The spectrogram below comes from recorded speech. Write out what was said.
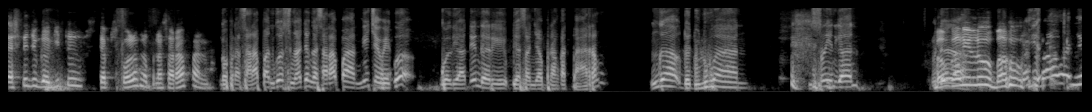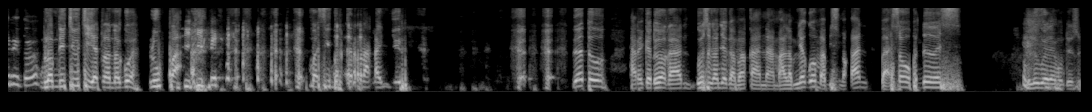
SD juga gitu setiap sekolah nggak pernah sarapan Gak pernah sarapan, gue sengaja nggak sarapan. Nih cewek gue, gue liatin dari biasanya berangkat bareng, enggak udah duluan. Diselin kan. bau Udah, kali lu bau Masih bawa anjir itu. Belum dicuci ya celana gue, lupa. Masih berkerak anjir. Udah tuh, hari kedua kan, gue sengaja gak makan. Nah malamnya gue habis makan bakso pedes. Dulu gue yang pedes.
